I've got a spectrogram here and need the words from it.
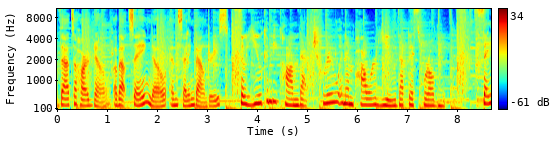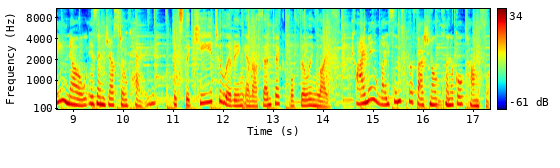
That's a Hard No about saying no and setting boundaries. So you can become that true and empowered you that this world needs. Saying no isn't just okay, it's the key to living an authentic, fulfilling life. I'm a licensed professional clinical counselor,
